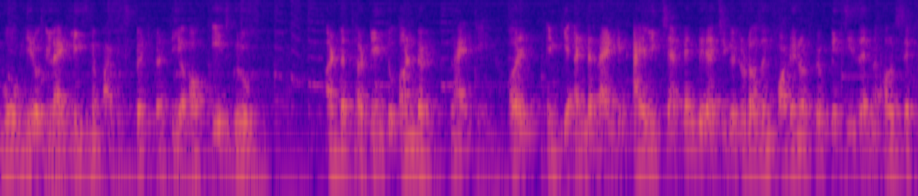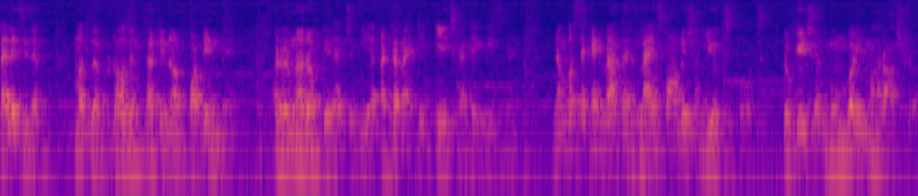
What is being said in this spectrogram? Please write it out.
वो हीरो इलाइट लीग्स में पार्टिसिपेट करती है। Of age group under 13 to under 19 और इनकी अंडर 19 आई लीग चैंपियन भी रह चुके 2014 और 15 सीज़न में, और उससे पहले सीज़न मतलब 2013 और 14 में रनर अप भी रह चुकी है अंडर 19 एज कैटेगरीज में। नंबर सेकंड में आता है Reliance foundation youth sports location Mumbai Maharashtra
